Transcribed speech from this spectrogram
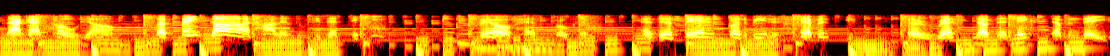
And I got cold, y'all. But thank God, hallelujah, that the heat spell has broken. And they're saying it's going to be in the 70s the rest of the next seven days,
